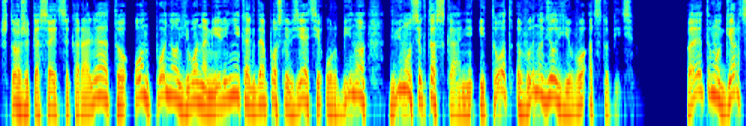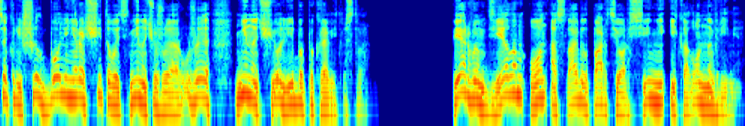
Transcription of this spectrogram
Что же касается короля, то он понял его намерение, когда после взятия Урбино двинулся к Тоскане, и тот вынудил его отступить. Поэтому герцог решил более не рассчитывать ни на чужое оружие, ни на чье-либо покровительство. Первым делом он ослабил партию Орсини и колонна в Риме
